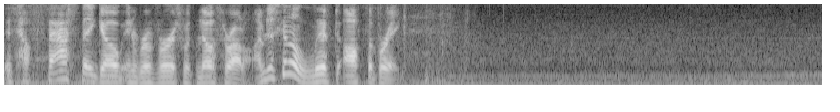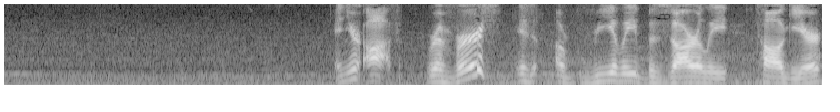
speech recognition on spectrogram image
is how fast they go in reverse with no throttle. I'm just gonna lift off the brake. And you're off. Reverse is a really bizarrely tall gear.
